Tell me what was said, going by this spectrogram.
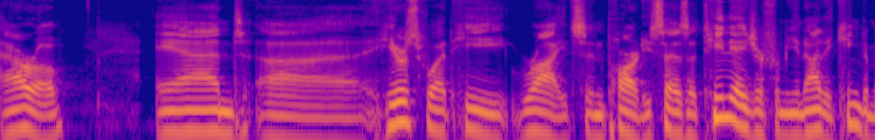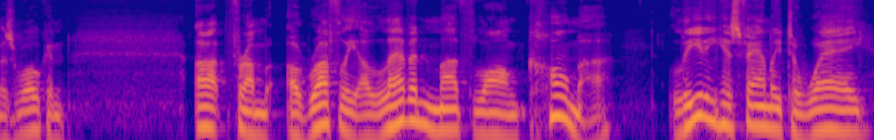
Aaro. And uh, here's what he writes in part. He says, A teenager from United Kingdom has woken up from a roughly 11 month long coma, leading his family to weigh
